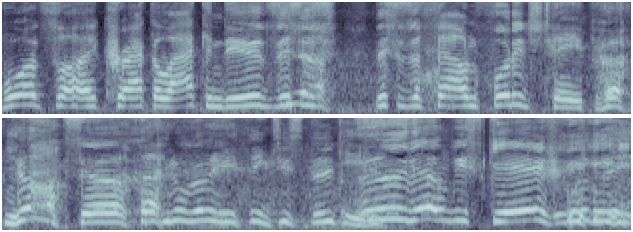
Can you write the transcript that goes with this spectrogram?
What's like crack-a-lackin', dudes? This Yeah. is this is a found footage tape. Yeah. So. You don't want anything too spooky. Ooh, that would be scary.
